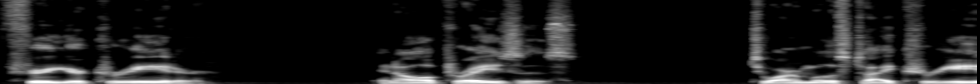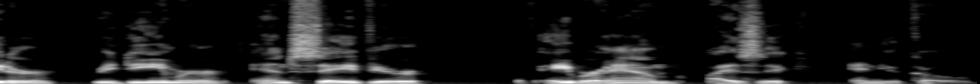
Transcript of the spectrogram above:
fear your Creator and all praises to our Most High Creator, Redeemer, and Savior of Abraham, Isaac, and Jacob.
